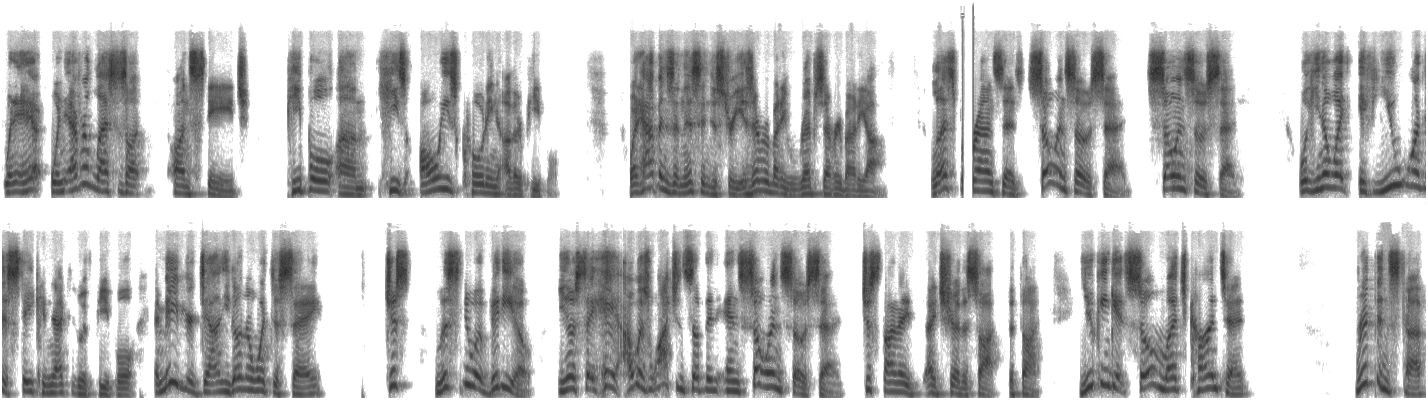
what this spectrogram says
Whenever, whenever Les is on, on stage, people, um, he's always quoting other people. What happens in this industry is everybody rips everybody off. Les Brown says, so and so said, so and so said. Well, you know what? If you want to stay connected with people and maybe you're down, you don't know what to say, just listen to a video. You know, say, hey, I was watching something and so and so said. Just thought I'd, I'd share the thought, the thought. You can get so much content ripping stuff,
